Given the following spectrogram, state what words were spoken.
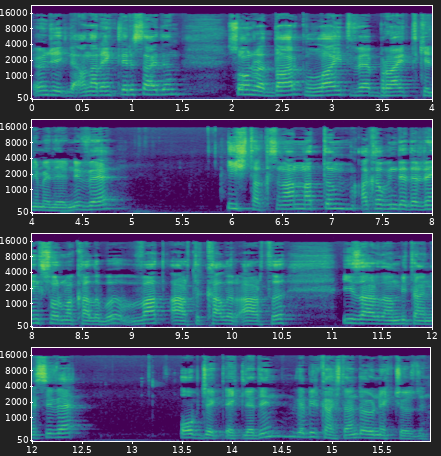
Öncelikle ana renkleri saydın. Sonra dark, light ve bright kelimelerini ve iş takısını anlattın. Akabinde de renk sorma kalıbı what artı color artı izardan bir tanesi ve object ekledin ve birkaç tane de örnek çözdün.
